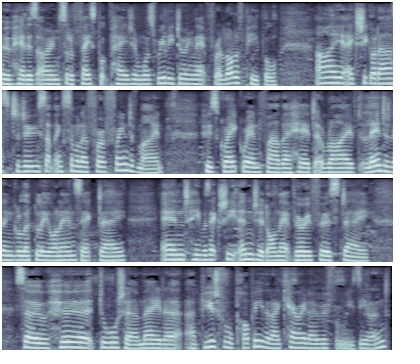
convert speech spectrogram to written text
who had his own sort of Facebook page and was really doing that for a lot of people. I actually got asked to do something similar for a friend of mine whose great grandfather had arrived, landed in Gallipoli on Anzac Day, and he was actually injured on that very first day. So her daughter made a, a beautiful poppy that I carried over from New Zealand,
